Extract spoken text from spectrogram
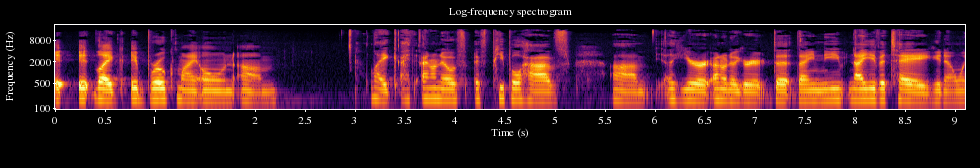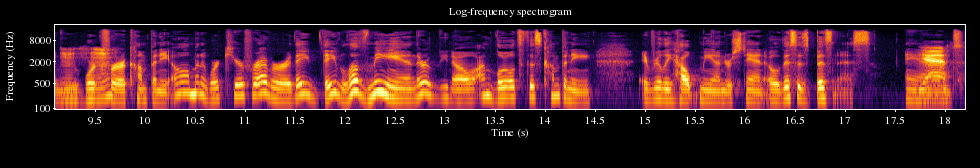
it, it, it, like, it broke my own, um, like, I, I don't know if, if people have, um, like your, I don't know, your, the, the naivete, you know, when you mm-hmm. work for a company, oh, I'm going to work here forever. They, they love me and they're, you know, I'm loyal to this company. It really helped me understand, oh, this is business. And yes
